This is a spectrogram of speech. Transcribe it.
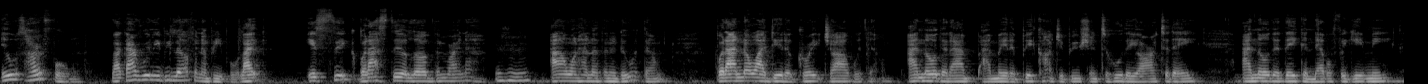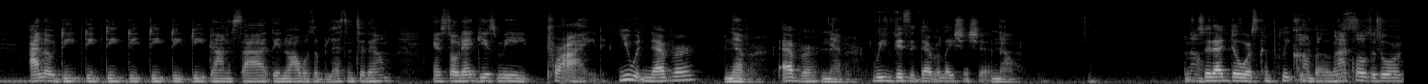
It was hurtful. Like I really be loving them people. Like it's sick, but I still love them right now. Mm-hmm. I don't want to have nothing to do with them, but I know I did a great job with them. I know that I I made a big contribution to who they are today. I know that they can never forget me. I know deep, deep, deep, deep, deep, deep, deep down inside, they know I was a blessing to them, and so that gives me pride. You would never, Never, ever never, revisit that relationship. no. No. So that door is completely closed. When I close the door,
